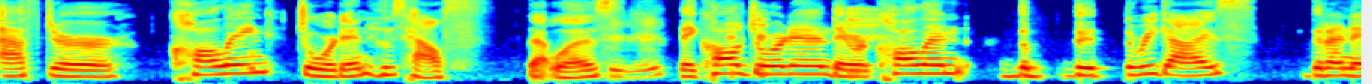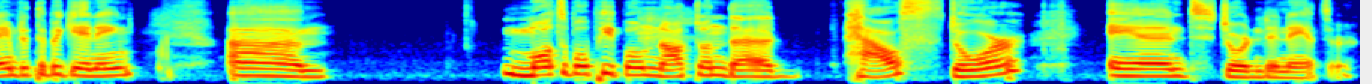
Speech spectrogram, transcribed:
after calling Jordan, whose house that was, Mhm. they called Jordan. They were calling the the three guys that I named at the beginning. Um, multiple people knocked on the house door, and Jordan didn't answer.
